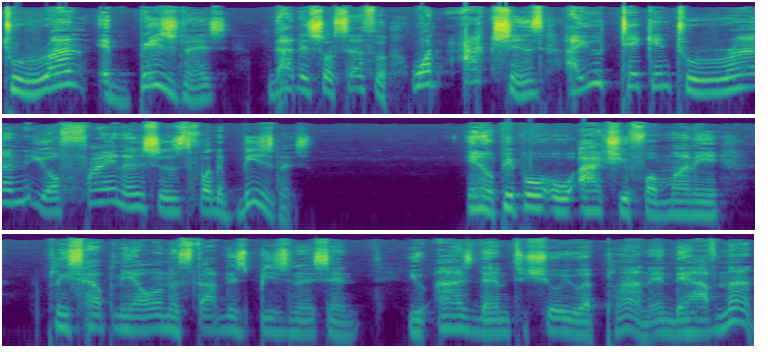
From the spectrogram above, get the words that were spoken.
to run a business that is successful? What actions are you taking to run your finances for the business? You know, people will ask you for money. Please help me. I want to start this business. And you ask them to show you a plan and they have none.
